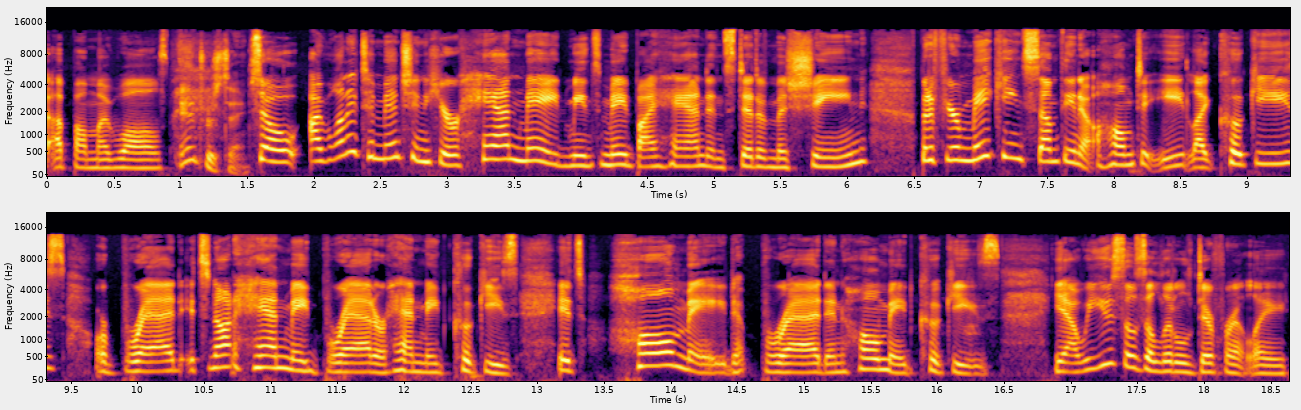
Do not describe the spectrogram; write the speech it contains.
up on my walls Interesting. so I wanted to mention here handmade means made by hand instead of machine. But if you're making something at home to eat, like cookies or bread, it's not handmade bread or handmade cookies. It's homemade bread and homemade cookies. Yeah, we use those a little differently.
